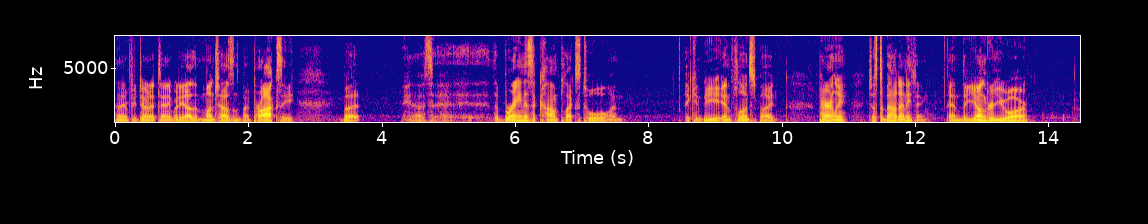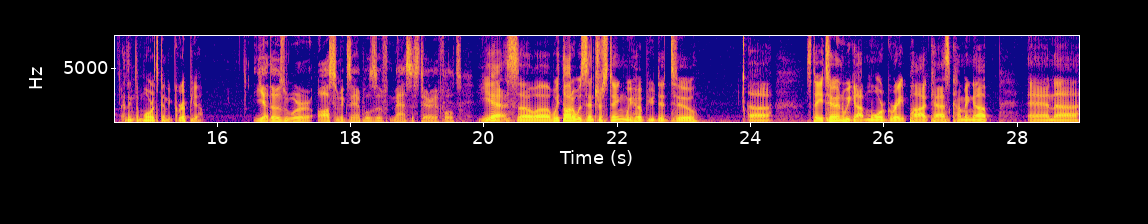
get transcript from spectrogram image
And if you're doing it to anybody else, Munchausen's by proxy. But you know, it's, uh, the brain is a complex tool, and it can be influenced by apparently just about anything. And the younger you are, I think the more it's going to grip you. Yeah, those were awesome examples of mass hysteria, folks. Yeah, so uh, we thought it was interesting. We hope you did too. Uh, stay tuned. We got more great podcasts coming up, and uh,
